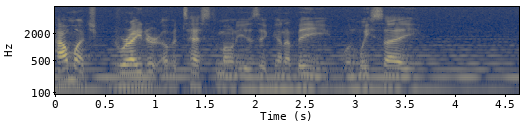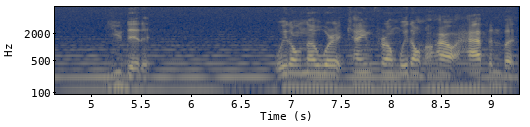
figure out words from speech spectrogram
How much greater of a testimony is it going to be when we say, you did it? We don't know where it came from. We don't know how it happened, but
